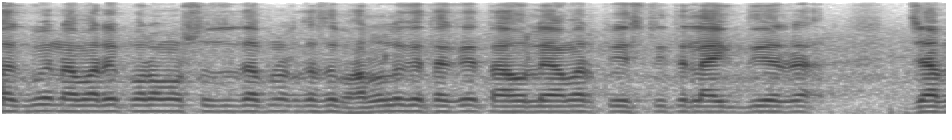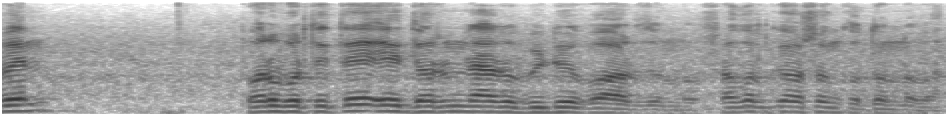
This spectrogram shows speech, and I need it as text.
থাকবেন। আমার এই পরামর্শ যদি আপনার কাছে ভালো লেগে থাকে, তাহলে আমার পেজটিতে লাইক দিয়ে যাবেন। পরবর্তীতে এই ধরনের আরও ভিডিও পাওয়ার জন্য। সকলকে অসংখ্য ধন্যবাদ।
